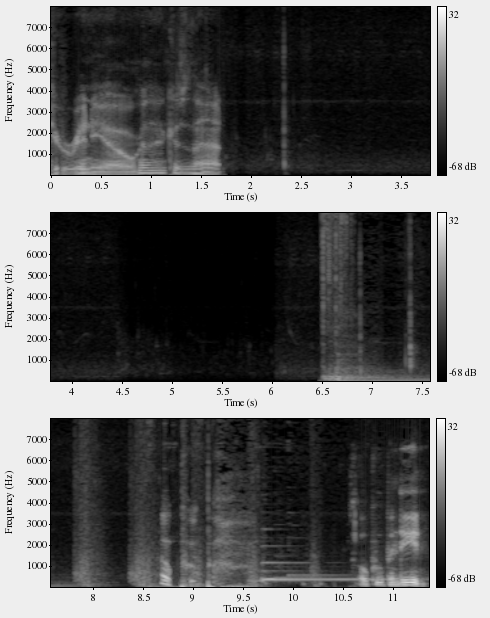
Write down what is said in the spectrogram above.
Purinio, where the heck is that? Oh, poop. Oh, poop indeed.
